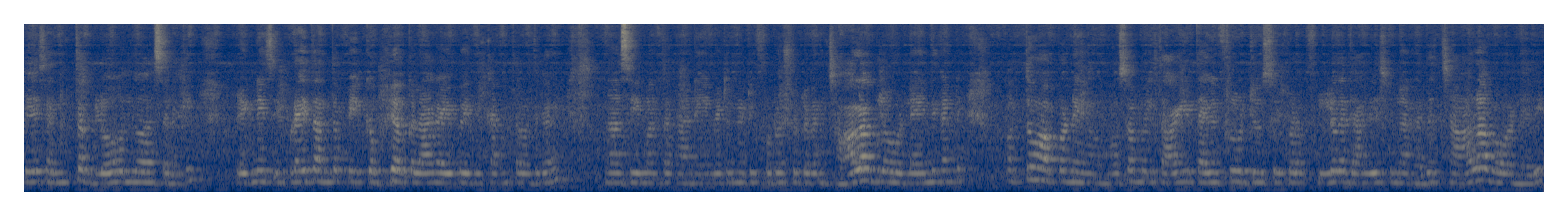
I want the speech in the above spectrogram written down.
ఫేస్ ఎంత గ్లో ఉందో అసలుకి. ప్రెగ్నెన్సీ ఇప్పుడైతే అంత పీకప్ ఒకలాగా అయిపోయింది కానీ తర్వాత కానీ నా సీమంతం కానీ మెటర్నిటీ ఫోటోషూట్లు కానీ చాలా గ్లో ఉండే. ఎందుకంటే మొత్తం అప్పుడు నేను మోసంబిల్ తాగి తాగి ఫ్రూట్ జ్యూసులు కూడా ఫుల్గా తాగేసుకున్నాను కదా చాలా బాగుండేది.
